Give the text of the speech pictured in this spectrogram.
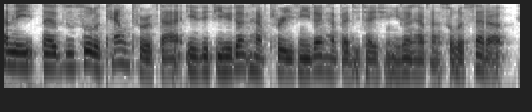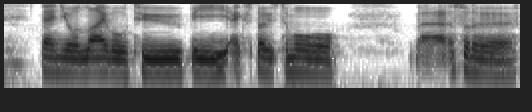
And the there's a sort of counter of that is if you don't have trees and you don't have vegetation, you don't have that sort of setup, then you're liable to be exposed to more uh, sort of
